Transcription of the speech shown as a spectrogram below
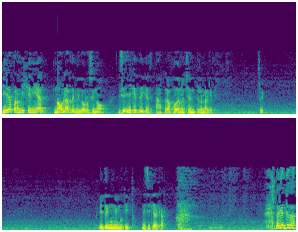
Y era para mí genial no hablar de mi logro, sino ¿y a qué te dedicas? Ah, trabajo de noche en telemarketing. Sí. Y tengo mi motito, ni siquiera carro. La gente era,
